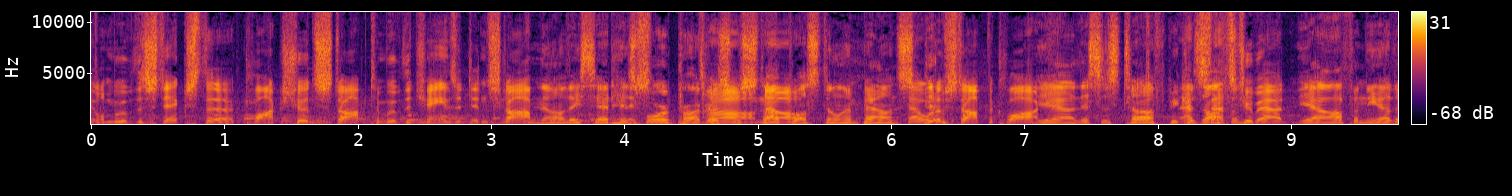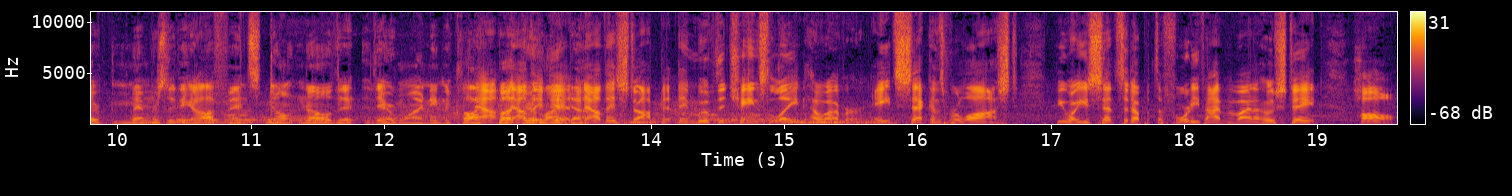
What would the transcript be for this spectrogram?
It'll move the sticks. The clock should stop to move the chains. It didn't stop. No, they said his It's- forward progress was Oh, stopped no. while still in bounds. That would have stopped the clock. Yeah, this is tough because That's- often, that's too bad. Yeah, often the other members of the offense don't know that they're winding the clock, Now, but now they're they lined did. up. Now they stopped it. They moved the chains late, however. Eight seconds were lost. BYU sets it up at the 45 of Idaho State. Hall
